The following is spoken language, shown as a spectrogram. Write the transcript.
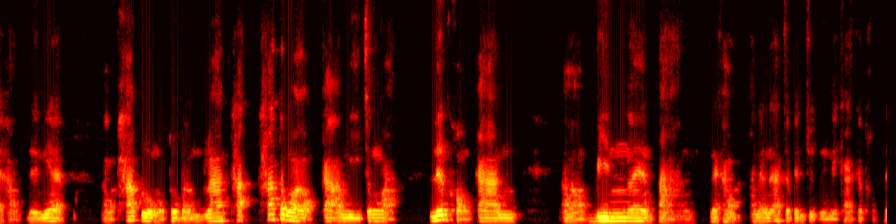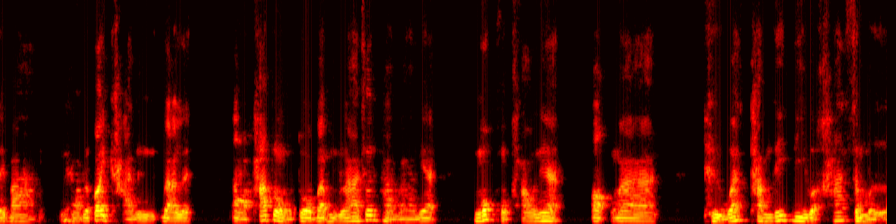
ะครับเดี๋ยวนี้ภาพรวมของตัวบำรุงราชถ้าถ้าตะวันออกกลางมีจังหวะเรื่องของการบินอะไรต่างๆนะครับ อันนั้นอาจจะเป็นจุดหนึ่งในการกระทบได้บ้างนะครับ แล้วก็อีกขาหนึ่งภาพรวมของตัวบัมบูล่าช่วงผ่านมาเนี่ยงบของเขาเนี่ยออกมาถือว่าทำได้ดีกว่าคาดเสมอ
